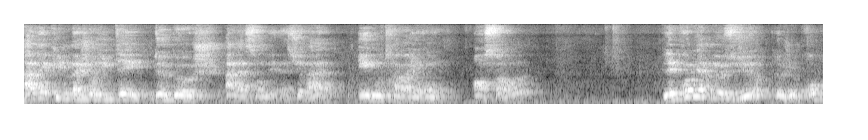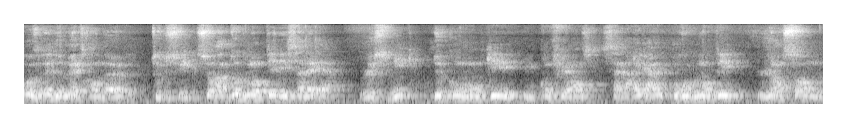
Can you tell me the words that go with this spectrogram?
avec une majorité de gauche à l'Assemblée nationale, et nous travaillerons ensemble, les premières mesures que je proposerai de mettre en œuvre tout de suite sera d'augmenter les salaires, le SMIC, de convoquer une conférence salariale pour augmenter l'ensemble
